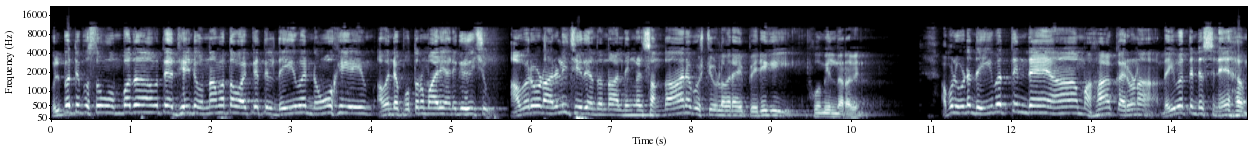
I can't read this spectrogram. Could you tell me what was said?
ഉൽപ്പത്തി പുസ്തകം ഒമ്പതാമത്തെ അധ്യായന്റെ ഒന്നാമത്തെ വാക്യത്തിൽ ദൈവം നോഹയെയും അവന്റെ പുത്രന്മാരെ അനുഗ്രഹിച്ചു. അവരോട് അരളി ചെയ്ത് എന്തെന്നാൽ നിങ്ങൾ സന്താനപുഷ്ടിയുള്ളവരായി പെരുകി ഭൂമിയിൽ നിറവിൻ. അപ്പോൾ ഇവിടെ ദൈവത്തിന്റെ ആ മഹാകരുണ ദൈവത്തിന്റെ സ്നേഹം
